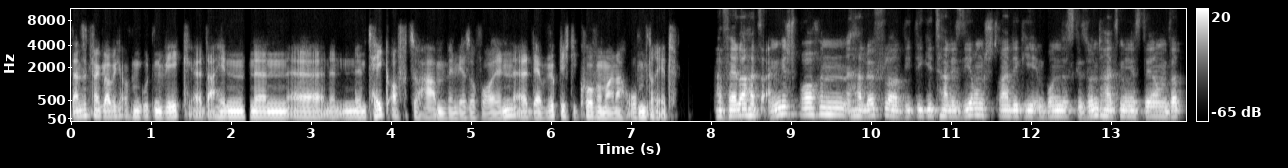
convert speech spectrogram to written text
dann sind wir, glaube ich, auf einem guten Weg, äh, dahin einen, äh, einen Take-off zu haben, wenn wir so wollen, äh, der wirklich die Kurve mal nach oben dreht. Herr Feller hat es angesprochen, Herr Löffler, die Digitalisierungsstrategie im Bundesgesundheitsministerium wird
